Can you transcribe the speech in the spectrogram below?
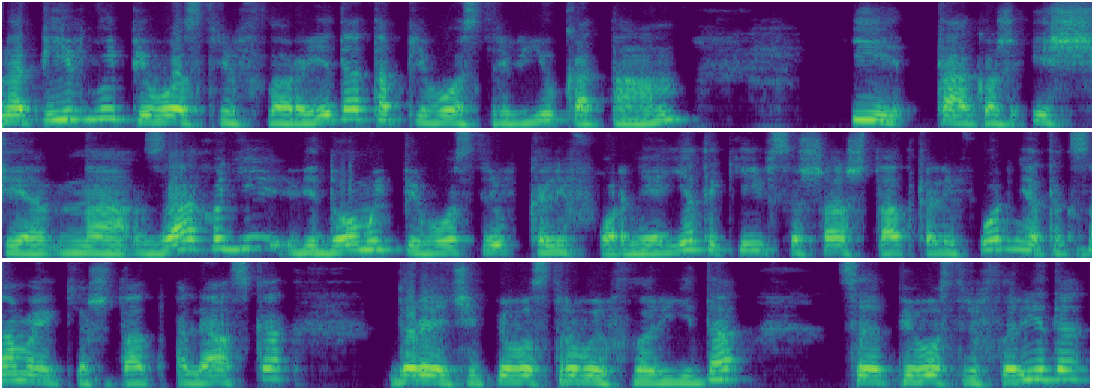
на півдні півострів Флорида та півострів Юкатан, і також іще на заході відомий півострів Каліфорнія. Є такий в США штат Каліфорнія, так само як є штат Аляска. До речі, півострови Флоріда, це півострів Флорида,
